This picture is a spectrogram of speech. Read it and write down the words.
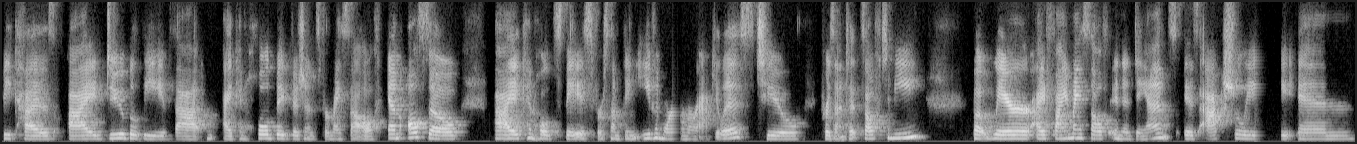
because I do believe that I can hold big visions for myself. And also, I can hold space for something even more miraculous to present itself to me. But where I find myself in a dance is actually in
